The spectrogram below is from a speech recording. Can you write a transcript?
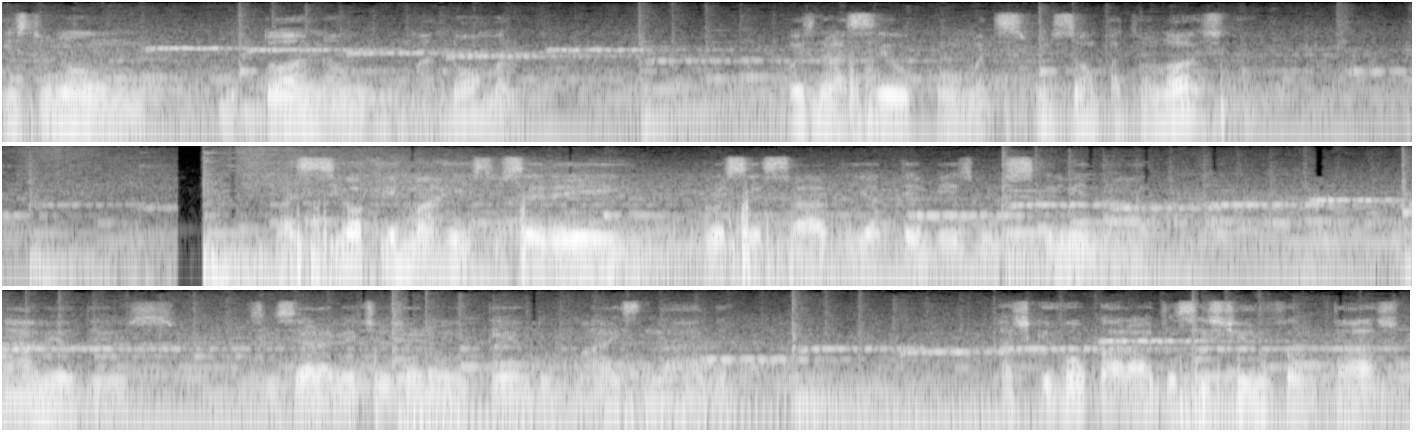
isto não o torna um anômalo, pois nasceu com uma disfunção patológica? Mas se eu afirmar isso, serei processado e até mesmo discriminado. Ah, meu Deus, sinceramente eu já não entendo mais nada. Acho que vou parar de assistir o Fantástico.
